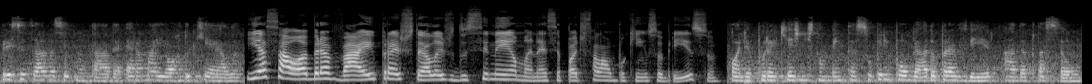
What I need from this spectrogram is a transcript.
precisava ser contada, era maior do que ela. E essa obra vai para as telas do cinema, né? Você pode falar um pouquinho sobre isso? Olha, por aqui a gente também está super empolgado para ver a adaptação.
